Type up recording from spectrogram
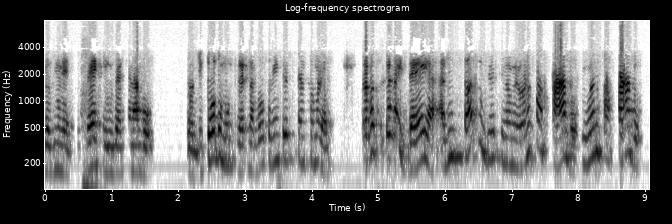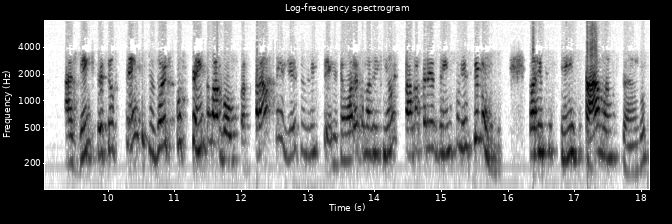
das mulheres né, que investem na Bolsa. Então, de todo mundo que investe na Bolsa, 26% são mulheres. Para você ter uma ideia, a gente só atingiu esse número ano passado, e o ano passado a gente cresceu 118% na Bolsa para atingir esses 26%. Então, olha como a gente não estava presente nesse mundo. Então, a gente sim está avançando,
